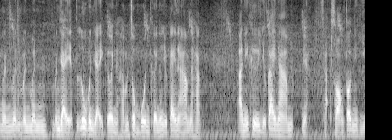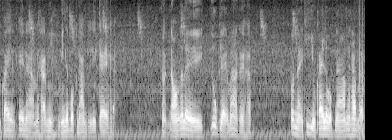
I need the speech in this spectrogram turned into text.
เหมือนมันมันมันมันใหญ่ลูกมันใหญ่เกินนะครับ มันสมบูรณ์เกินต้องอยู่ใกล้น้ำนะครับ อันนี้คืออยู่ใกล้น้ำเนี่ยสองต้นนี้อยู่ใกล้ใกล้น้ำนะครับนี่มีระบบน้ำอยู่ใกล้ๆครับน้องก็เลยลูกใหญ่มากเลยครับ ต้นไหนที่อยู่ใกล้ระบบน้ำนะครับแบบ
